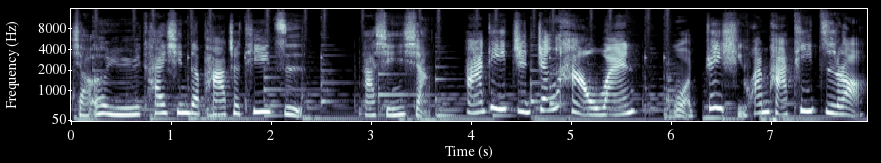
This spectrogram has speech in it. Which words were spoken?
小鳄鱼开心地爬着梯子，他心想：“爬梯子真好玩，我最喜欢爬梯子了。”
